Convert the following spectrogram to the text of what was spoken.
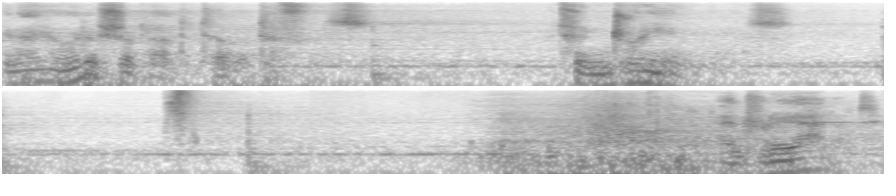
You know, you really should learn to tell the difference between dreams and reality.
